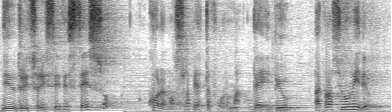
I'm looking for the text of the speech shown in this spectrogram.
di nutrizionista di te stesso con la nostra piattaforma Day Più. Al prossimo video!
